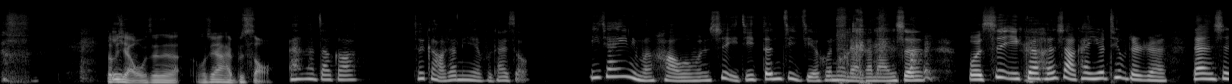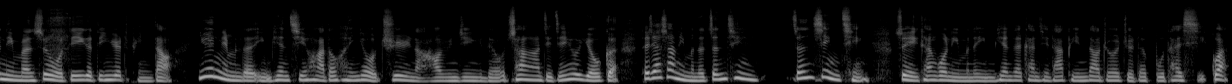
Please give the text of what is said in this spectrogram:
对不起啊，我真的我现在还不熟啊。那糟糕，这个好像你也不太熟。一加一，你们好，我们是已经登记结婚的两个男生。我是一个很少看 YouTube 的人，但是你们是我第一个订阅的频道，因为你们的影片企划都很有趣，然后运镜流畅啊，姐姐又有梗，再加上你们的真性真性情，所以看过你们的影片，再看其他频道就会觉得不太习惯。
